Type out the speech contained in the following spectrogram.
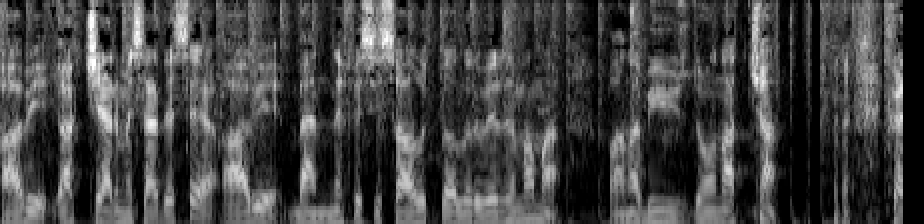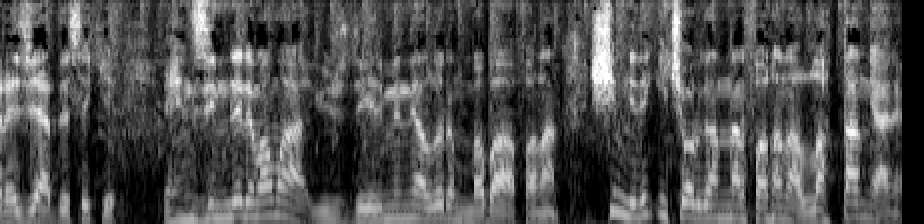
Abi akciğer mesela dese ya abi ben nefesi sağlıklı alır veririm ama bana bir yüzde on atacaksın. Karaciğer dese ki enzimlerim ama yüzde yirmini alırım baba falan. Şimdilik iç organlar falan Allah'tan yani.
